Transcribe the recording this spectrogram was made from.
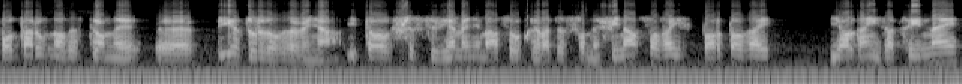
bo zarówno ze strony jest dużo do zrobienia i to wszyscy wiemy, nie ma co ukrywać, ze strony finansowej, sportowej i organizacyjnej.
